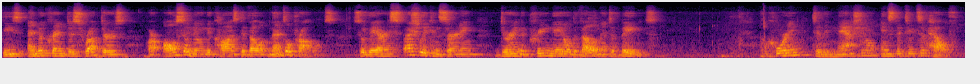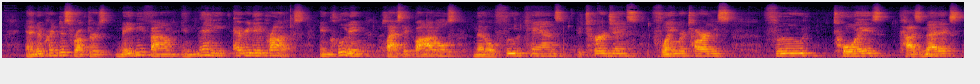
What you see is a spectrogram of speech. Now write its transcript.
These endocrine disruptors are also known to cause developmental problems, so they are especially concerning during the prenatal development of babies. According to the National Institutes of Health, endocrine disruptors may be found in many everyday products, including plastic bottles, metal food cans, detergents, flame retardants, food, toys, cosmetics,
